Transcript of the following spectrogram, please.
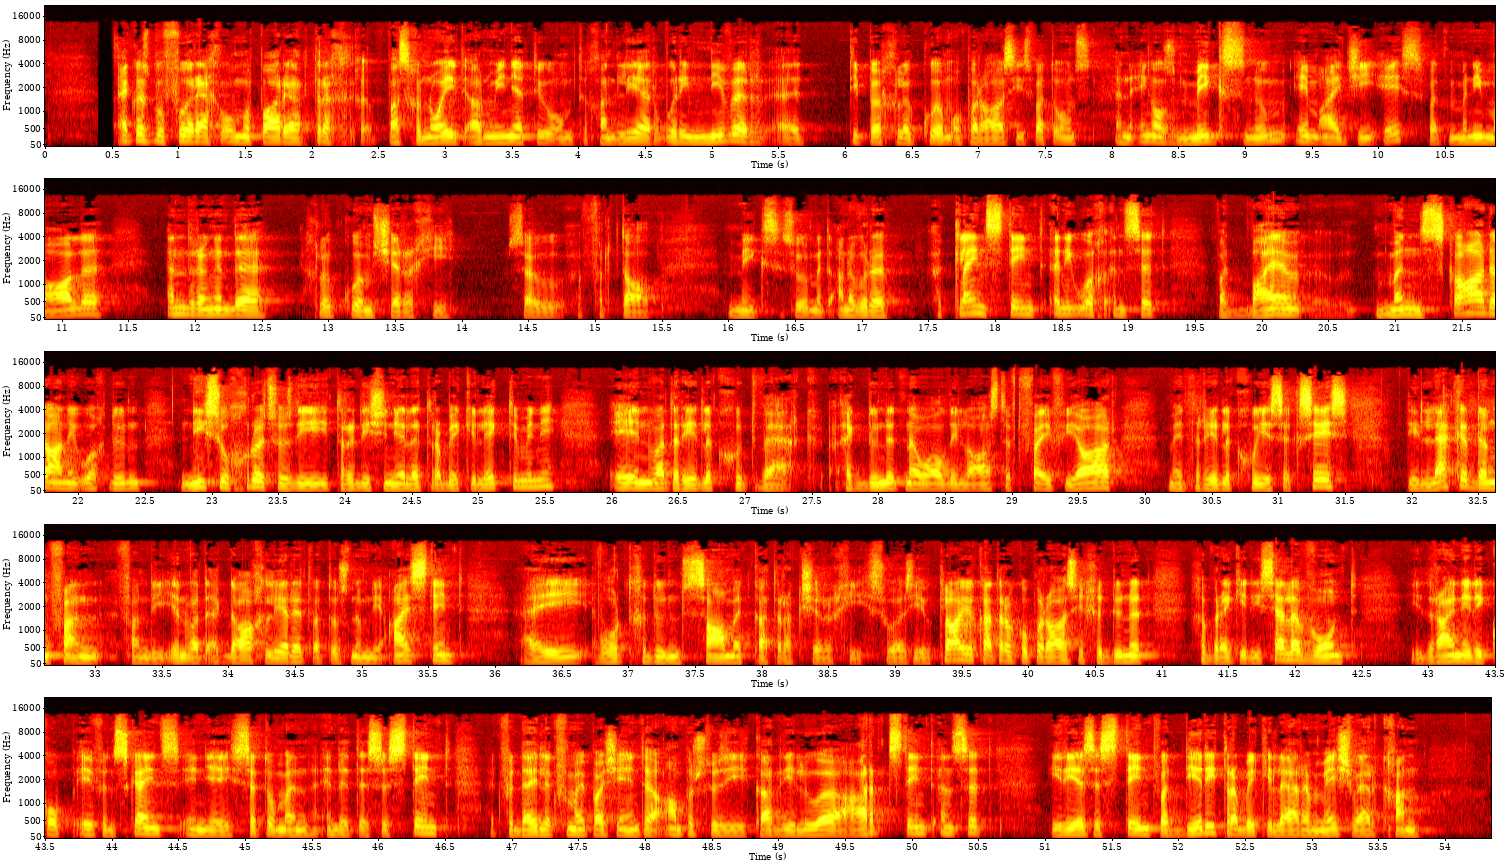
Ek was bevoorreg om 'n paar jaar terug pas genooi Armenië toe om te gaan leer oor die nuwer uh, tipe glaukoom operasies wat ons in Engels MIGS noem, M I G S wat minimale indringende glaukoom chirurgie sou vertaal. MIGS, so met ander woorde 'n klein stent in die oog insit wat baie min skade aan die oog doen, nie so groot soos die tradisionele trabekulektomie nie en wat redelik goed werk. Ek doen dit nou al die laaste 5 jaar met redelik goeie sukses. Die lekker ding van van die een wat ek daar geleer het wat ons noem die eye stent, hy word gedoen saam met katarak chirurgie. So as jy klaar jou katarak operasie gedoen het, gebruik jy dieselfde wond, jy draai net die kop effens skuins en jy sit hom in en dit is 'n stent. Ek verduidelik vir my pasiënte amper soos die kardioloog hartstent insit. Hierdie is 'n stent wat deur die trabekulêre meshwerk gaan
